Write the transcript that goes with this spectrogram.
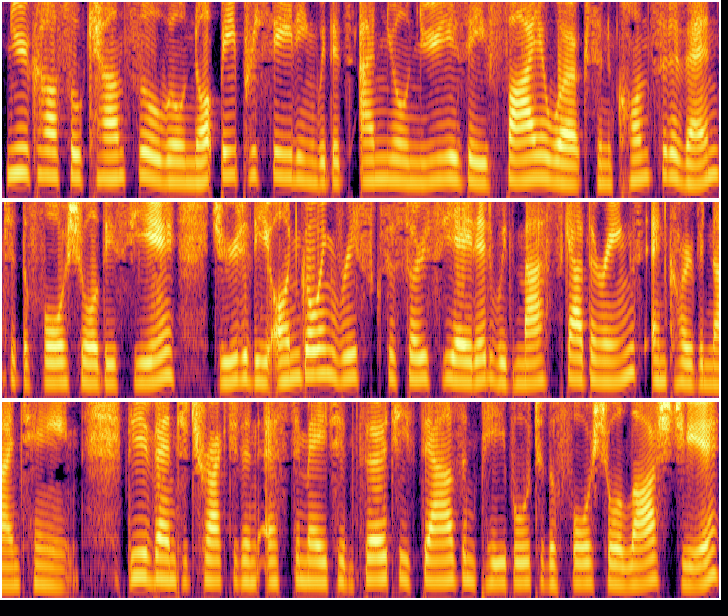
Newcastle Council will not be proceeding with its annual New Year's Eve fireworks and concert event at the foreshore this year due to the ongoing risks associated with mass gatherings and COVID-19. The event attracted an estimated 30,000 people to the foreshore last year.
